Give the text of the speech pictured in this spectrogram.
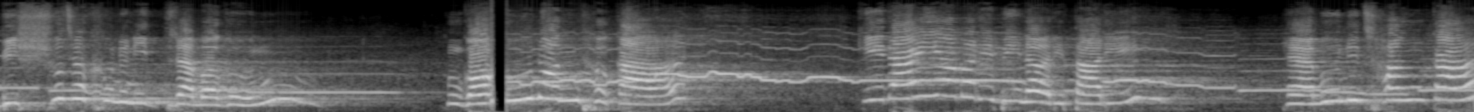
বিশ্ব যখন নিদ্রামগুন গগন অন্ধকার কেদাই আমার বিনার তারে এমন ঝঙ্কার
